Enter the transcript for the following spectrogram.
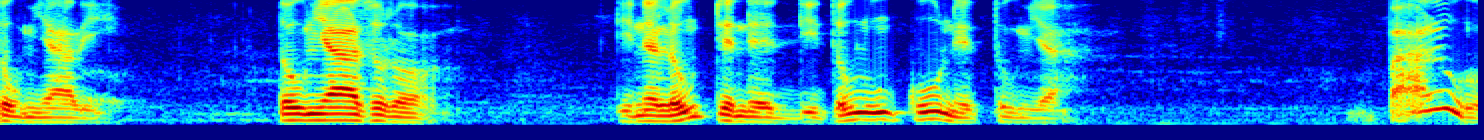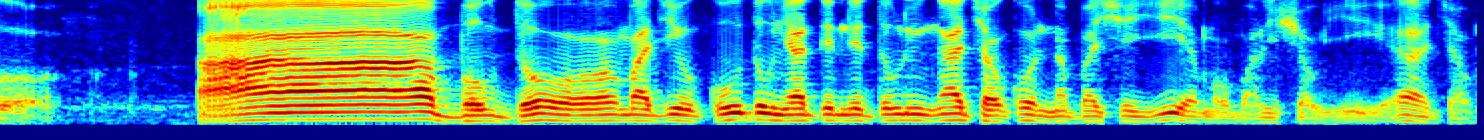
3ညလေး3ညဆိုတော့ဒီနှလုံးတင်တဲ့ဒီ3လုံး9နဲ့3ည ဘာလို့အာဗုဒ္ဓမကြီးကို3ညတင်းနေ3 5 6ခုနှစ်ပါရှိရမောပါလိရှောက်ကြီးအဲကြောင့်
